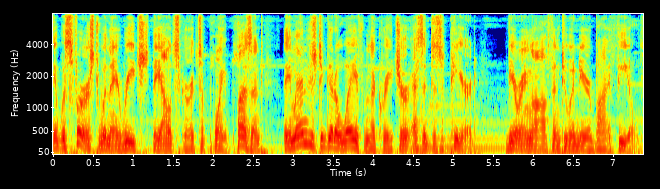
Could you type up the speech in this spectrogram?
It was first when they reached the outskirts of Point Pleasant they managed to get away from the creature as it disappeared, veering off into a nearby field.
